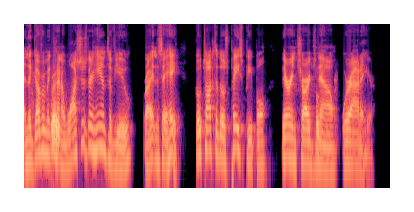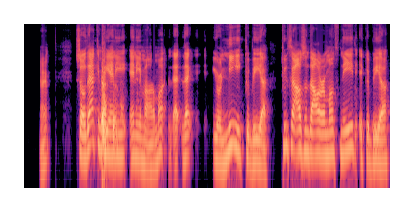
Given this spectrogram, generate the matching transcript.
And the government Right. kind of washes their hands of you, right? And they say, hey, go talk to those PACE people. They're in charge Okay. now. We're out of here. All right. So that can be any any amount of money. That that your need could be a two thousand dollar a month need. It could be a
